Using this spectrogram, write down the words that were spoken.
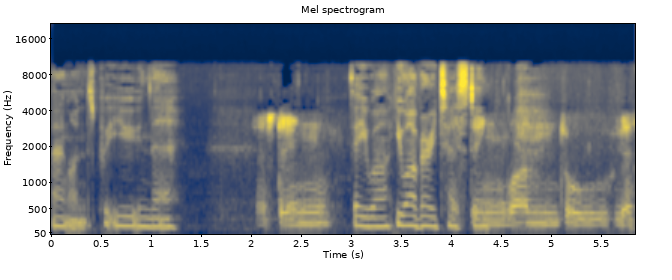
Hang on, let's put you in there. Testing. There you are. You are very testing. Testing. One, two, yes.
